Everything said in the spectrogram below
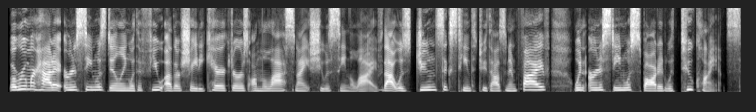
But rumor had it Ernestine was dealing with a few other shady characters on the last night she was seen alive. That was June 16th, 2005, when Ernestine was spotted with two clients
